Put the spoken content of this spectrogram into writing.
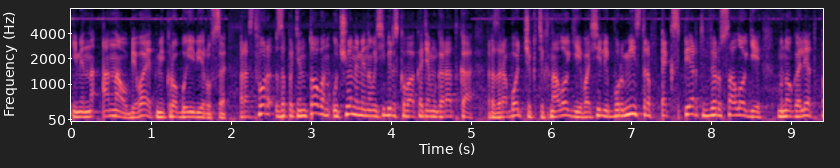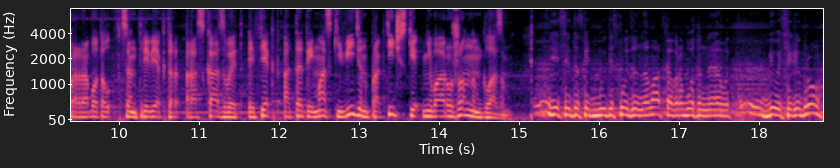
Именно она убивает микробы и вирусы. Раствор запатентован учеными Новосибирского академгородка. Разработчик технологии Василий Бурмистров, эксперт в вирусологии. Много лет проработал в центре «Вектор». Рассказывает, эффект от этой маски виден практически невооруженным глазом. Если, так сказать, будет использована маска, обработанная вот э, биосеребром,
